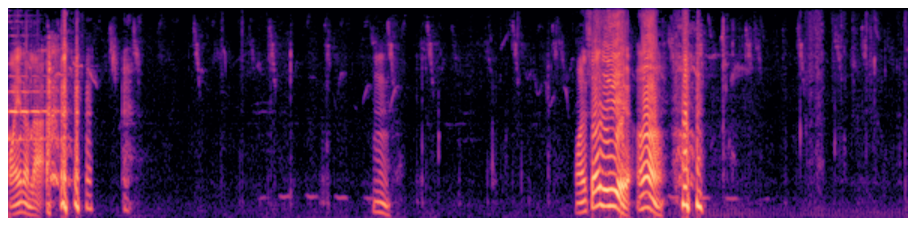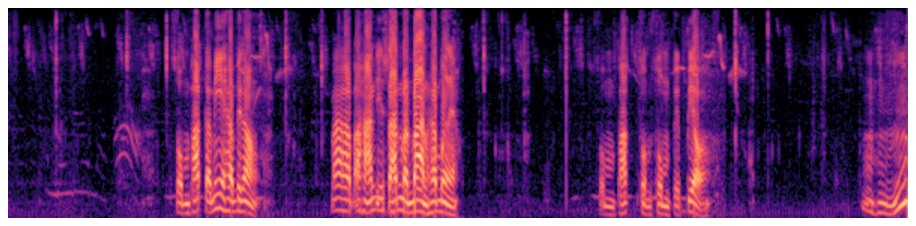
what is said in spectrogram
หอยนั่นล่ะ อืมหอยเซอรี่เออสมพักกับมี่ครับพี่น้อง มาครับ อาหารอีสานบ้านๆครับเมื่อเนี่ยสมพักสมสมเปรี้ยวอือหือ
